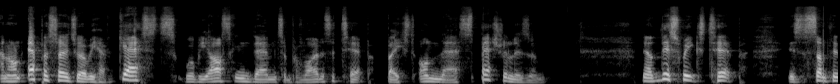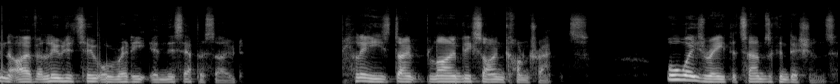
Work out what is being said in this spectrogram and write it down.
And on episodes where we have guests, we'll be asking them to provide us a tip based on their specialism. Now, this week's tip is something that I've alluded to already in this episode. Please don't blindly sign contracts. Always read the terms and conditions,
